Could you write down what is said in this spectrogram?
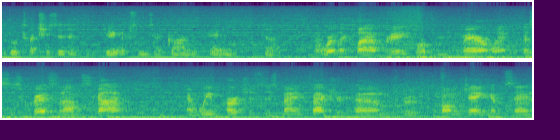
little touches in it that Jacobsens have gone ahead and done. We're the Claffertys. We're from Maryland. This is Chris and I'm Scott. And we purchased this manufactured home through from Jacobsen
